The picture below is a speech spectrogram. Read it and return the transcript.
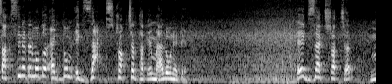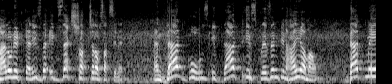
সাকসিনেটের মতো একদম এক্স্যাক্ট স্ট্রাকচার থাকে ম্যালোনেটের exact structure malonate carries the exact structure of succinate and that goes if that is present in high amount that may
